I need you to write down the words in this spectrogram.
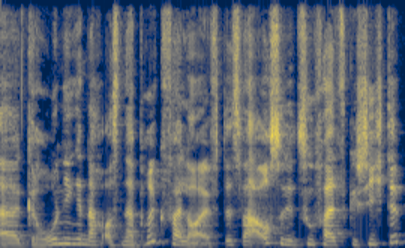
äh, Groningen nach Osnabrück verläuft. Das war auch so eine Zufallsgeschichte.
